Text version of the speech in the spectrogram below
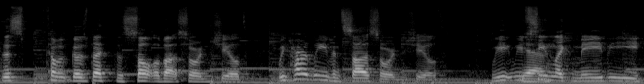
this goes back to the salt about Sword and Shield. We hardly even saw Sword and Shield. We, we've Yeah. seen like maybe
